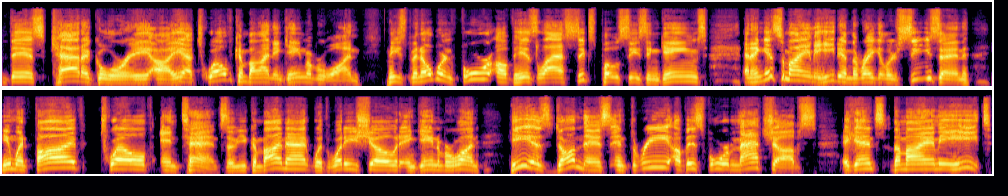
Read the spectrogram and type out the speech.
this category. Uh, he had 12 combined in game number one. He's been over in four of his last six postseason games. And against the Miami Heat in the regular season, he went 5, 12, and 10. So you combine that with what he showed in game number one. He has done this in three of his four matchups against the Miami Heat,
